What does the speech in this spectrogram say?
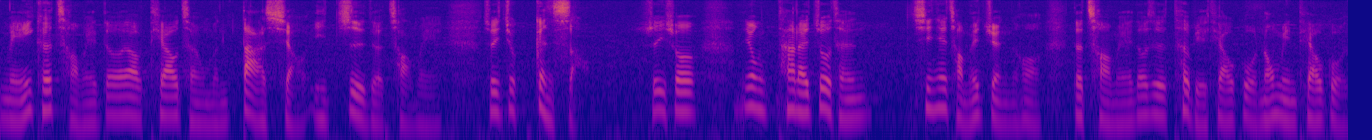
每一颗草莓都要挑成我们大小一致的草莓，所以就更少。所以说用它来做成新鲜草莓卷的话，的草莓都是特别挑过，农民挑过的。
